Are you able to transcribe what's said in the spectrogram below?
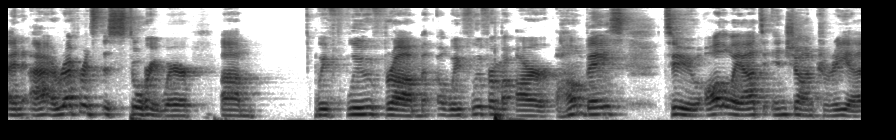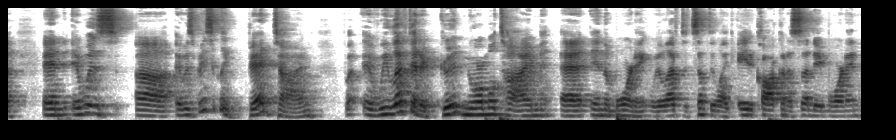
And I referenced this story where um, we flew from we flew from our home base to all the way out to Incheon, Korea, and it was uh, it was basically bedtime but we left at a good normal time at, in the morning. We left at something like eight o'clock on a Sunday morning,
